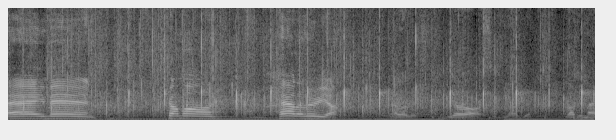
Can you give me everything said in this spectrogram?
Amen. Amen. Come on. Hallelujah. Hallelujah. You're awesome. Love you. Love you, mate.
